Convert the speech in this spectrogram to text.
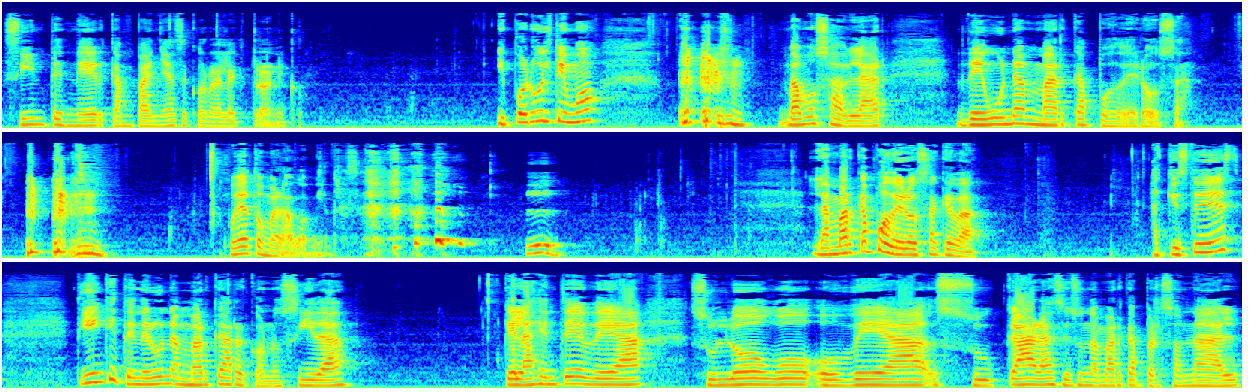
sin tener campañas de correo electrónico. Y por último, vamos a hablar de una marca poderosa. Voy a tomar agua mientras. La marca poderosa que va. Aquí ustedes tienen que tener una marca reconocida, que la gente vea su logo o vea su cara si es una marca personal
